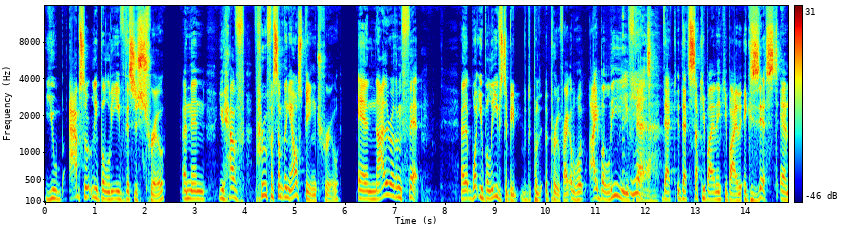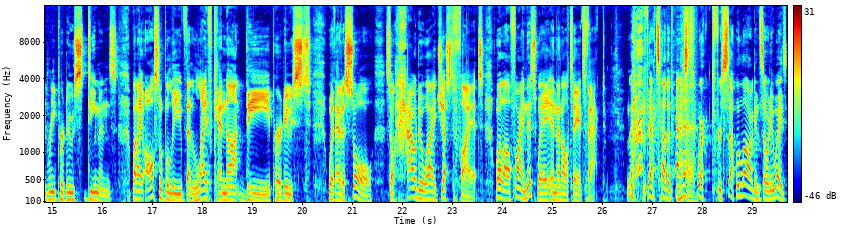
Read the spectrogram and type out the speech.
you absolutely believe this is true, and then you have proof of something else being true, and neither of them fit. Uh, what you believe is to be p- proof, right? I believe Yeah. that that that succubi and incubi exist and reproduce demons, but I also believe that life cannot be produced without a soul. So how do I justify it? Well, I'll find this way, and then I'll say it's fact. That's how the past Yeah. worked for so long in so many ways.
